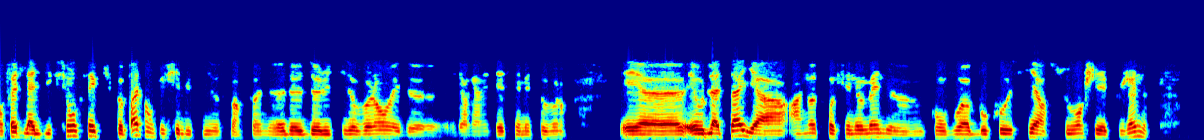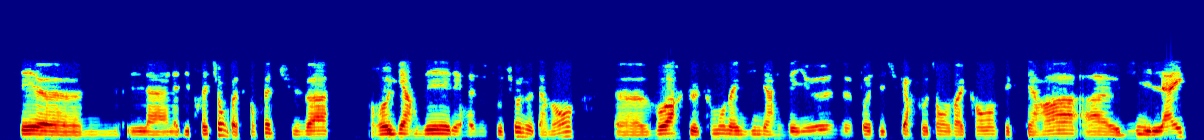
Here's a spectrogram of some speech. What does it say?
en fait, l'addiction fait que tu peux pas t'empêcher d'utiliser au smartphone, de, de l'utiliser au volant et de, de regarder tes SMS au volant. Et, et au-delà de ça, il y a un autre phénomène qu'on voit beaucoup aussi, alors souvent chez les plus jeunes, c'est la, la dépression, parce qu'en fait, tu vas regarder les réseaux sociaux notamment, euh, voir que tout le monde a une vie merveilleuse, poste des super photos en vacances, etc., à 10 000 likes,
